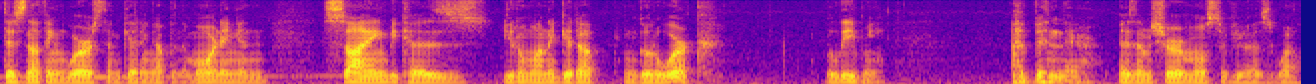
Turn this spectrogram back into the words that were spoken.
There's nothing worse than getting up in the morning and sighing because you don't want to get up and go to work. Believe me, I've been there, as I'm sure most of you as well.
